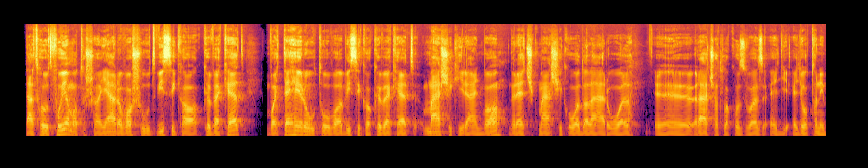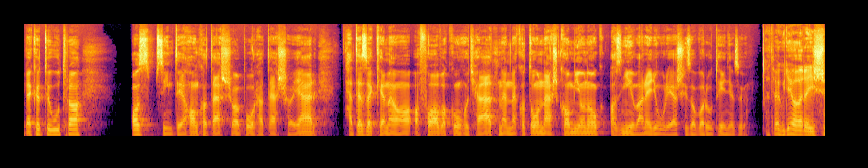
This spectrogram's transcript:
tehát, ha ott folyamatosan jár a vasút, viszik a köveket, vagy teherautóval viszik a köveket másik irányba, Recsk másik oldaláról rácsatlakozva az egy, egy ottani bekötőútra, az szintén hanghatással, porhatással jár. Hát ezeken a, a falvakon, hogyha átmennek a tonnás kamionok, az nyilván egy óriási zavaró tényező. Hát meg ugye arra is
